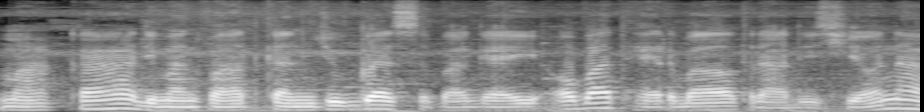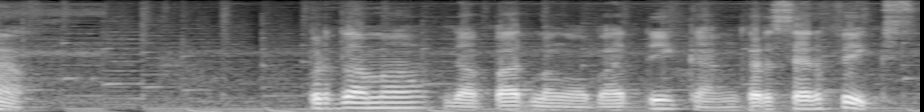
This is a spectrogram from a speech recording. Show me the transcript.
maka dimanfaatkan juga sebagai obat herbal tradisional. Pertama, dapat mengobati kanker serviks.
